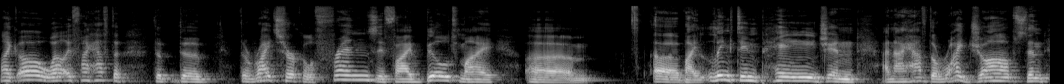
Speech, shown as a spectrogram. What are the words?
like oh well, if I have the the the, the right circle of friends, if I build my um, uh, my LinkedIn page and and I have the right jobs, then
